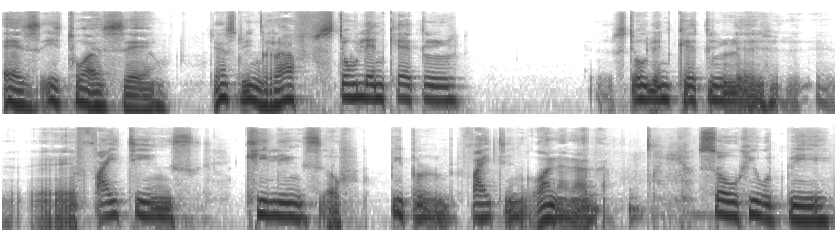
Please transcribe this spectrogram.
as it was uh, just being rough, stolen cattle, stolen cattle, uh, uh, fightings, killings of people fighting one another. So he would be,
